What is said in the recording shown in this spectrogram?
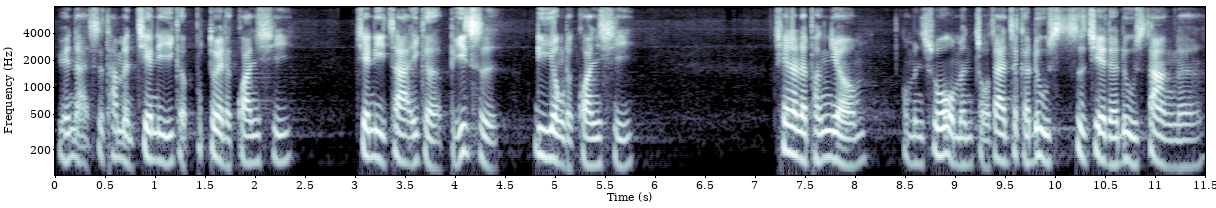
原来是他们建立一个不对的关系，建立在一个彼此利用的关系。亲爱的朋友，我们说，我们走在这个路世界的路上呢，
